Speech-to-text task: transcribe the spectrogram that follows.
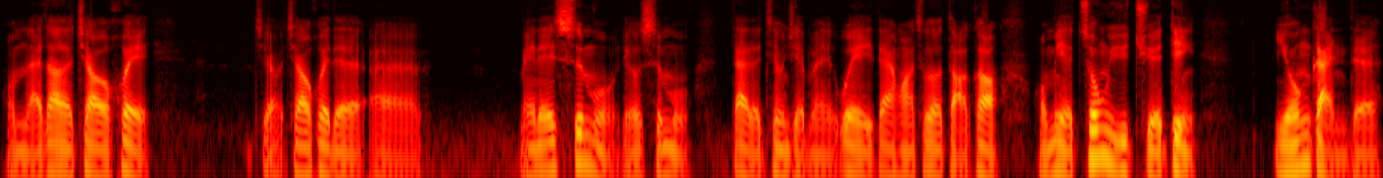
我们来到了教会，教教会的呃美雷师母、刘师母带着弟兄姐妹为戴华做了祷告，我们也终于决定勇敢的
